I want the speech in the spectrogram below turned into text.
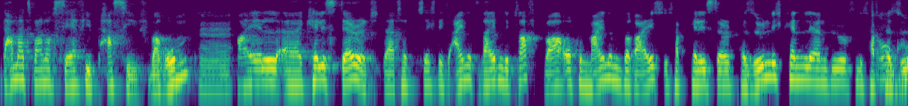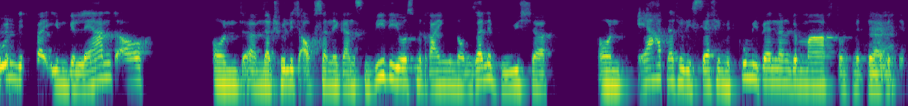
damals war noch sehr viel passiv. Warum? Mhm. Weil äh, Kelly Starrett da tatsächlich eine treibende Kraft war, auch in meinem Bereich. Ich habe Kelly Starrett persönlich kennenlernen dürfen. Ich habe oh, persönlich cool. bei ihm gelernt auch und ähm, natürlich auch seine ganzen Videos mit reingenommen, seine Bücher. Und er hat natürlich sehr viel mit Gummibändern gemacht und mit, der, mhm. mit dem,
